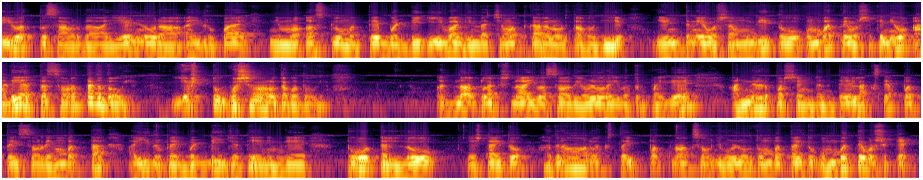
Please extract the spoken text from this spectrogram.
ಐವತ್ತು ಸಾವಿರದ ಏಳ್ನೂರ ಐದು ರೂಪಾಯಿ. ನಿಮ್ಮ ಅಸ್ಲು ಮತ್ತು ಬಡ್ಡಿ ಇವಾಗಿಂದ ಚಮತ್ಕಾರ ನೋಡ್ತಾ ಹೋಗಿ. ಎಂಟನೇ ವರ್ಷ ಮುಗೀತು, ಒಂಬತ್ತನೇ ವರ್ಷಕ್ಕೆ ನೀವು ಅದೇ ಹತ್ತು ಸಾವಿರ ತಗೋತ ಹೋಗಿ. ಎಷ್ಟು ವರ್ಷನಾದ್ರು ತಗೋತ ಹೋಗಿ. ಹದಿನಾಲ್ಕು ಲಕ್ಷದ ಐವತ್ತು ಸಾವಿರದ ಏಳ್ನೂರ ಐವತ್ತು ರೂಪಾಯಿಗೆ ಹನ್ನೆರಡು ಪರ್ಸೆಂಟ್ ಅಂತೆ ಲಕ್ಷದ ಎಪ್ಪತ್ತೈದು ಸಾವಿರದ ಎಂಬತ್ತ ಐದು ರೂಪಾಯಿ ಬಡ್ಡಿ ಜೊತೆ ನಿಮಗೆ ಟೋಟಲ್ಲು ಎಷ್ಟಾಯಿತು? ಹದಿನಾರು ಲಕ್ಷದ ಇಪ್ಪತ್ನಾಲ್ಕು ಸಾವಿರದ ಏಳ್ನೂರ ತೊಂಬತ್ತಾಯಿತು ಒಂಬತ್ತೇ ವರ್ಷಕ್ಕೆ.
